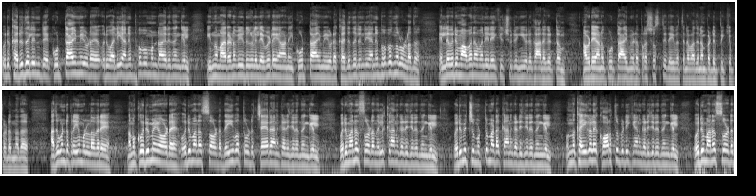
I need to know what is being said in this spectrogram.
ഒരു കരുതലിന്റെ കൂട്ടായ്മയുടെ ഒരു വലിയ അനുഭവം ഉണ്ടായിരുന്നെങ്കിൽ ഇന്ന് മരണവീടുകളിൽ എവിടെയാണ് ഈ കൂട്ടായ്മയുടെ കരുതലിന്റെ അനുഭവങ്ങളുള്ളത്? എല്ലാവരും അവനവനിലേക്ക് ചുരുങ്ങിയ ഒരു കാലഘട്ടം അവിടെയാണ് കൂട്ടായ്മയുടെ പ്രശസ്തി ദൈവത്തിന്റെ വചനം പഠിപ്പിക്കപ്പെടുന്നത്. അതുകൊണ്ട് പ്രിയമുള്ളവരെ നമുക്കൊരുമയോടെ ഒരു മനസ്സോടെ ദൈവത്തോട് ചേരാൻ കഴിഞ്ഞിരുന്നെങ്കിൽ ഒരു മനസ്സോടെ നിൽക്കാൻ കഴിഞ്ഞിരുന്നെങ്കിൽ ഒരുമിച്ച് മുട്ടുമടക്കാൻ കഴിഞ്ഞിരുന്നെങ്കിൽ ഒന്ന് കൈകളെ കോർത്തു പിടിക്കാൻ കഴിഞ്ഞിരുന്നെങ്കിൽ ഒരു മനസ്സോടെ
